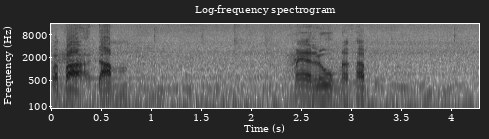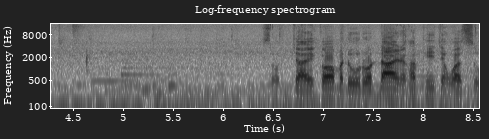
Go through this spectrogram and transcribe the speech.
กระบะดำแม่ลูกนะครับ สนใจก็มาดูรถได้นะครับที่จังหวัดสุ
